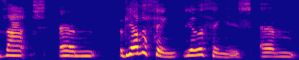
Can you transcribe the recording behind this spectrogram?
that um the other thing the other thing is um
